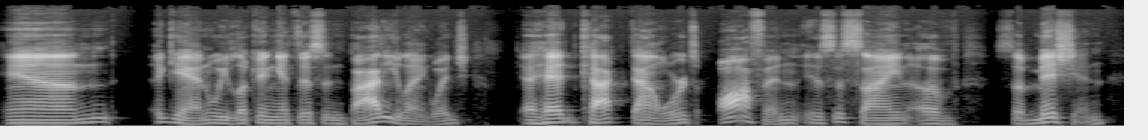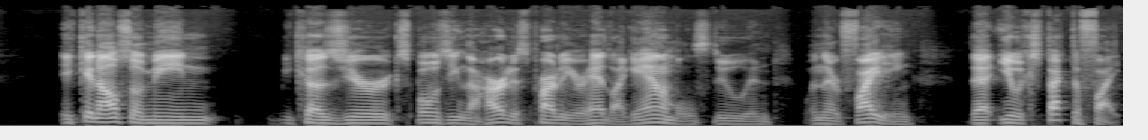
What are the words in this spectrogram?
And again, we're looking at this in body language. A head cocked downwards often is a sign of submission. It can also mean because you're exposing the hardest part of your head like animals do and when they're fighting that you expect to fight.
